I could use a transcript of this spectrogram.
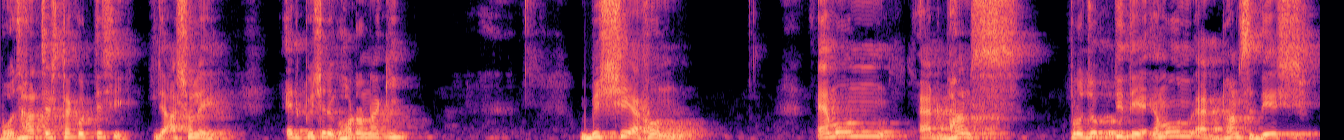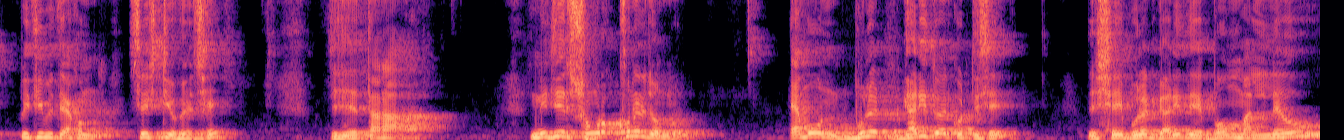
বোঝার চেষ্টা করতেছি যে আসলে এর পিছনে ঘটনা কি? বিশ্বে এখন এমন অ্যাডভান্স প্রযুক্তিতে, এমন অ্যাডভান্স দেশ পৃথিবীতে এখন সৃষ্টি হয়েছে যে তারা নিজের সংরক্ষণের জন্য এমন বুলেট গাড়ি তৈরি করতেছে যে সেই বুলেট গাড়িতে বোম মারলেও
